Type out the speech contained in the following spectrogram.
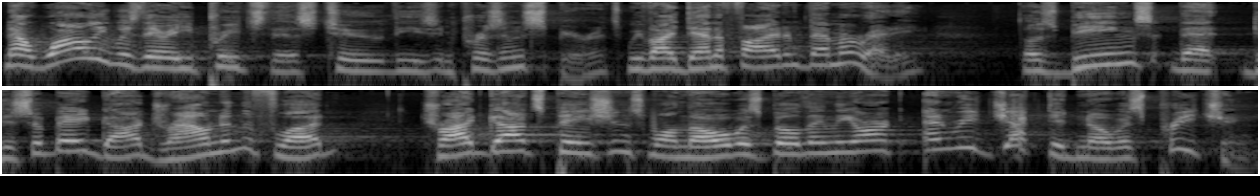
Now, while he was there, he preached this to these imprisoned spirits. We've identified them already. Those beings that disobeyed God, drowned in the flood, tried God's patience while Noah was building the ark, and rejected Noah's preaching,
